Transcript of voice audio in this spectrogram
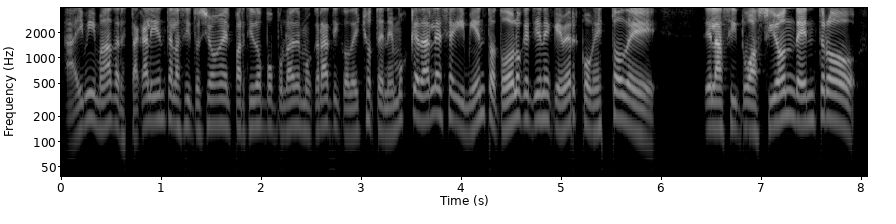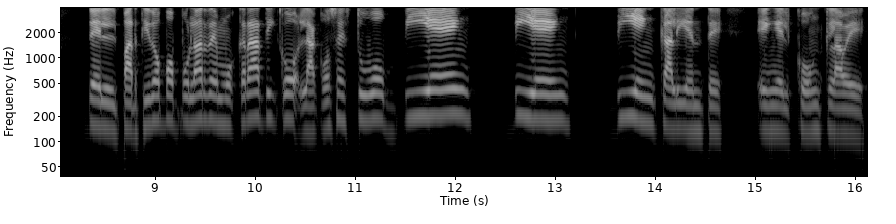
Ay, mi madre, está caliente la situación en el Partido Popular Democrático. De hecho, tenemos que darle seguimiento a todo lo que tiene que ver con esto de, la situación dentro del Partido Popular Democrático. La cosa estuvo bien, bien, bien caliente en el cónclave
